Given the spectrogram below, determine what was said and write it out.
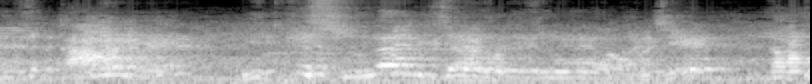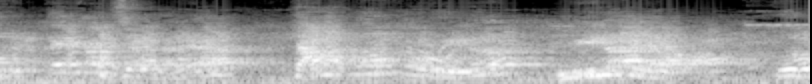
याचं कारण इतके सुंदर विचार होते जुन्या लोकांचे का प्रत्येकाच्या घरात यावा. तो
